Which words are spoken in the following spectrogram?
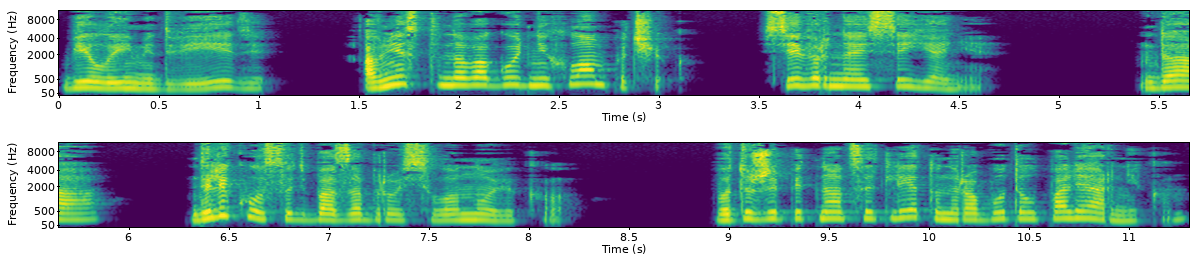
белые медведи, а вместо новогодних лампочек — северное сияние. Да, далеко судьба забросила Новикова. Вот уже 15 лет он работал полярником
